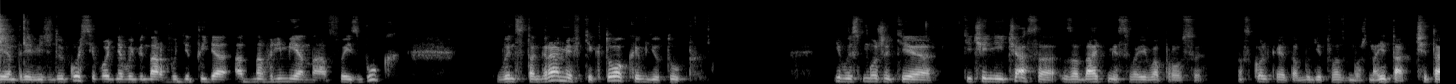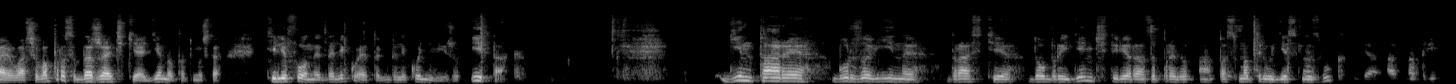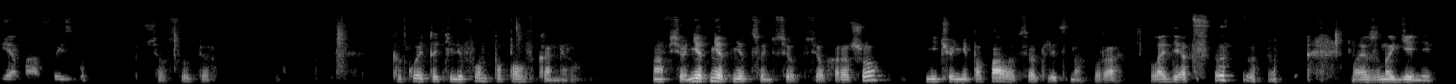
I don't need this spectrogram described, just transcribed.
Алексей Андреевич Дуйко. Сегодня вебинар будет идти одновременно в Facebook, в Инстаграме, в ТикТок и в YouTube. И вы сможете в течение часа задать мне свои вопросы, насколько это будет возможно. Итак, читаю ваши вопросы, даже очки одену, потому что телефоны далеко, я так далеко не вижу. Итак, Гинтаре Бурзовины, здрасте, добрый день, четыре раза провел. А, посмотрю, если звук. Я одновременно Facebook. Все, супер. Какой-то телефон попал в камеру. А, все, нет, нет, нет, Сонь, все, все хорошо. Ничего не попало, все отлично, ура, молодец. Моя жена гений.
